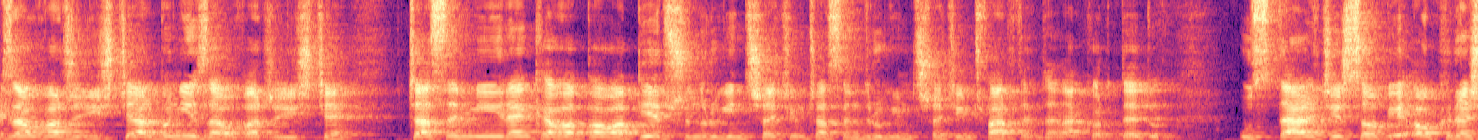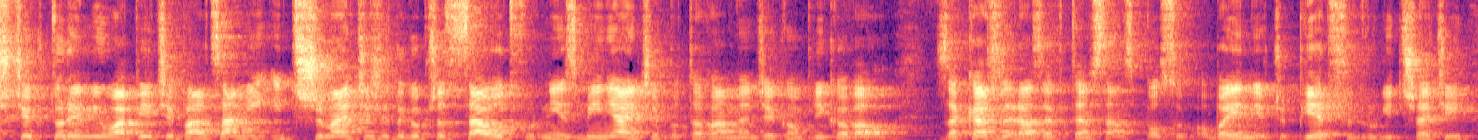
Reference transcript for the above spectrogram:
zauważyliście albo nie zauważyliście. Czasem mi ręka łapała pierwszym, drugim, trzecim, czasem drugim, trzecim, czwartym ten akord D-dur. Ustalcie sobie, określcie, którymi łapiecie palcami i trzymajcie się tego przez cały utwór. Nie zmieniajcie, bo to Wam będzie komplikowało. Za każdym razem w ten sam sposób. Obojętnie, czy pierwszy, drugi, trzeci,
